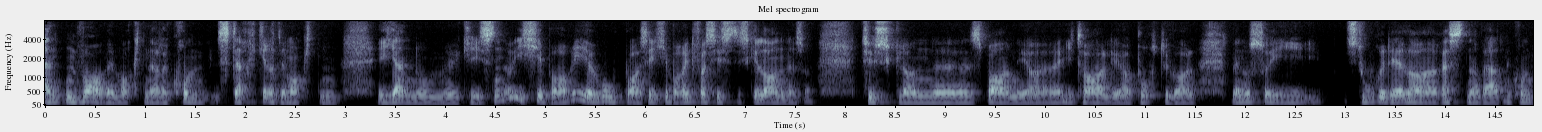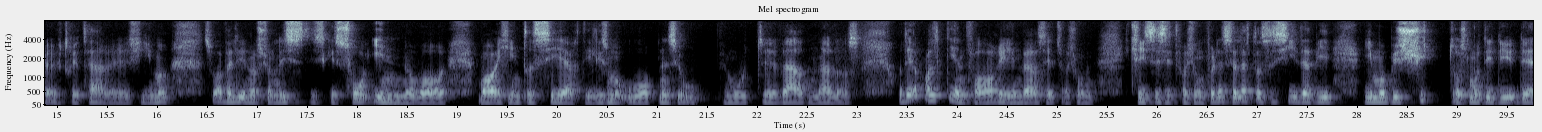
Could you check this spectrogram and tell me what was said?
enten var ved makten eller kom sterkere til makten gjennom krisen. Og ikke bare i Europa, altså ikke bare i de fascistiske landene. som Tyskland, eh, Spania, Italia, Portugal. Men også i store deler av resten av verden kom det autoritære regimer som var veldig nasjonalistiske, så innover, var ikke interessert i liksom å åpne seg opp mot eh, verden ellers. Og Det er alltid en fare i enhver situasjon, krisesituasjon. For det er så lett å si at vi, vi må beskytte oss mot det, det,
